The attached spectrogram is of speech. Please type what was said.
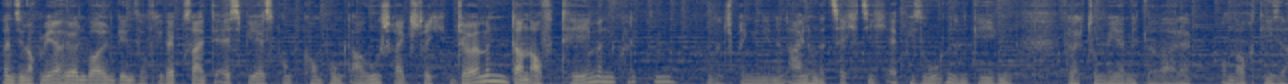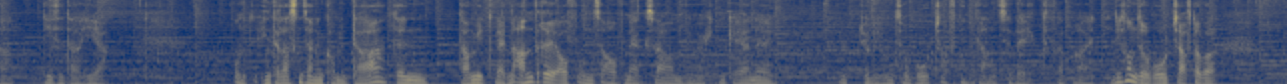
Wenn Sie noch mehr hören wollen, gehen Sie auf die Webseite sbs.com.au-german, dann auf Themen klicken und dann springen Ihnen 160 Episoden entgegen, vielleicht schon mehr mittlerweile und auch dieser, diese da hier. Und hinterlassen Sie einen Kommentar, denn damit werden andere auf uns aufmerksam. Wir möchten gerne natürlich unsere Botschaft in die ganze Welt verbreiten. Nicht unsere Botschaft, aber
